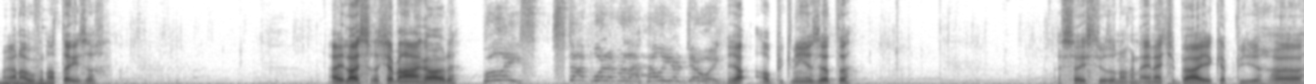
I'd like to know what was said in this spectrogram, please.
We gaan over naar taser. Hey, luister eens, jij bent aangehouden. Ja, op je knieën zitten. SC stuurt er nog een eenheidje bij. Ik heb hier uh,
